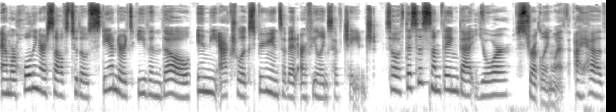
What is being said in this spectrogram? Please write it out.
And we're holding ourselves to those standards, even though in the actual experience of it, our feelings have changed. So if this is something that you're struggling with, I have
